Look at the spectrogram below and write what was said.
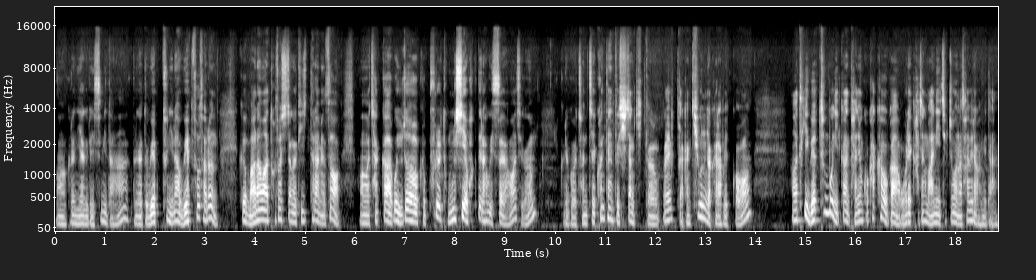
어, 그런 이야기도 있습니다. 그러니까 또 웹툰이나 웹소설은 그 만화와 도서 시장을 디지털하면서 어, 작가하고 유저 그 풀을 동시에 확대를 하고 있어요. 지금. 그리고 전체 컨텐츠 시장 기격을 약간 키우는 역할을 하고 있고 어, 특히 웹툰 보니까 단연코 카카오가 올해 가장 많이 집중하는 사업이라고 합니다.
